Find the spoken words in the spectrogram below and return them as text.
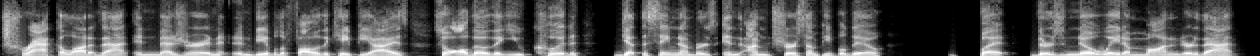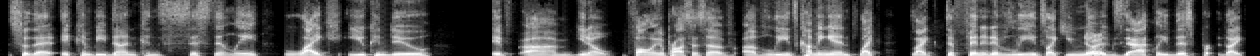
track a lot of that and measure and, and be able to follow the KPIs. So although that you could get the same numbers, and I'm sure some people do, but there's no way to monitor that so that it can be done consistently like you can do if um you know following a process of of leads coming in like like definitive leads like you know Right. exactly this per, like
